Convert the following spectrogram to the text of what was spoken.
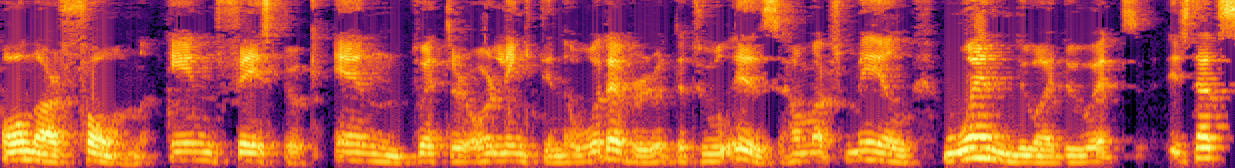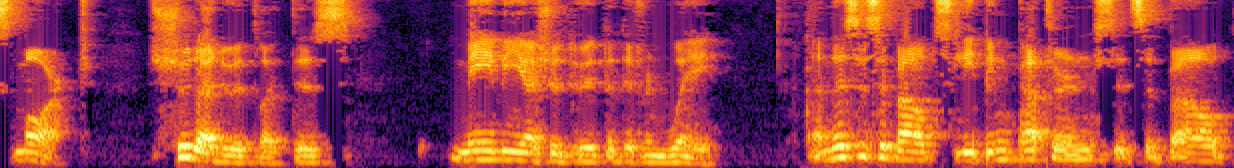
on our phone, in Facebook, in Twitter or LinkedIn or whatever the tool is. How much mail? When do I do it? Is that smart? Should I do it like this? maybe I should do it a different way. And this is about sleeping patterns, it's about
